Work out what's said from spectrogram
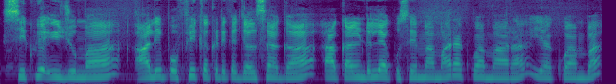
Siku ya ijumaa alipofika katika jalsa ga akaendelea kusema mara kwa mara ya kwamba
